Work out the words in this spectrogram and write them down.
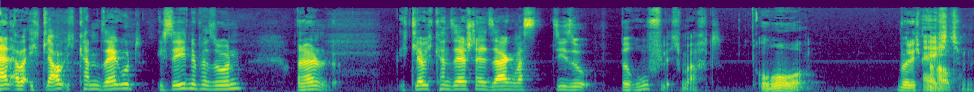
Nein, aber ich glaube, ich kann sehr gut, ich sehe eine Person und dann, ich glaube, ich kann sehr schnell sagen, was die so beruflich macht, Oh, würde ich Echt? behaupten.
